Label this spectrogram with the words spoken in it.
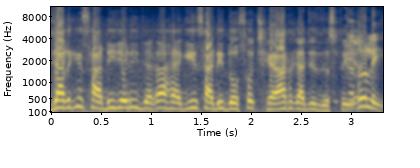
ਜਦ ਕਿ ਸਾਡੀ ਜਿਹੜੀ ਜਗ੍ਹਾ ਹੈਗੀ ਸਾਡੀ 266 ਗਜ ਰਜਿਸਟਰੀ ਕਦੋਂ ਲਈ?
